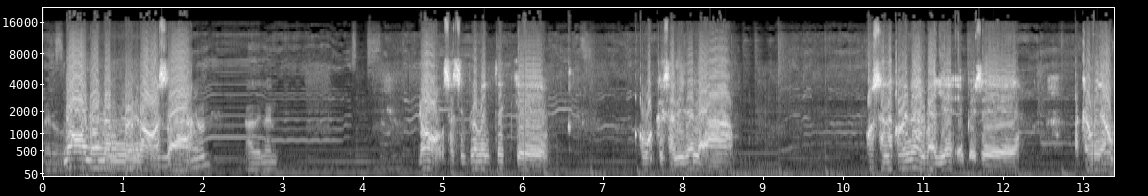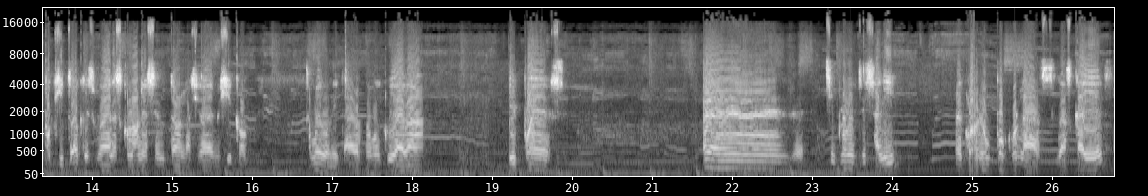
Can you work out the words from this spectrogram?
Pero. No, no, no, no, no, o sea, Adelante. no, o sea, simplemente que como que salí de la, o sea, en la colonia del Valle empecé a caminar un poquito, que es una de las colonias centro en la Ciudad de México. Está muy bonita, está muy cuidada. Y pues, simplemente salí, recorrí un poco las, las calles.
